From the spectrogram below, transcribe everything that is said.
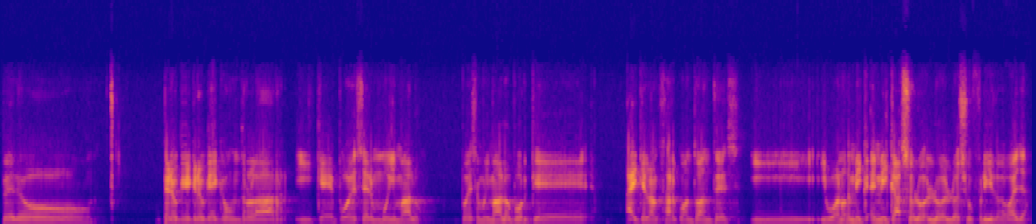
pero, pero que creo que hay que controlar y que puede ser muy malo. Puede ser muy malo porque hay que lanzar cuanto antes y, bueno, en mi, caso lo, he sufrido, vaya,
